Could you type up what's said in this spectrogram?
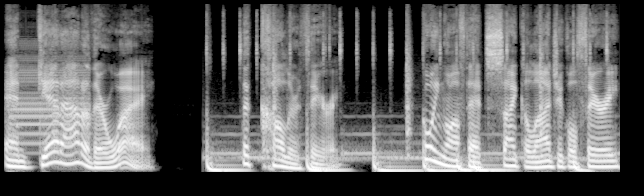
and get out of their way. The color theory. Going off that psychological theory,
